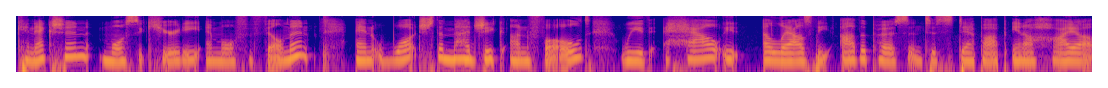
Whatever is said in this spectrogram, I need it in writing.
connection, more security, and more fulfillment, and watch the magic unfold with how it allows the other person to step up in a higher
